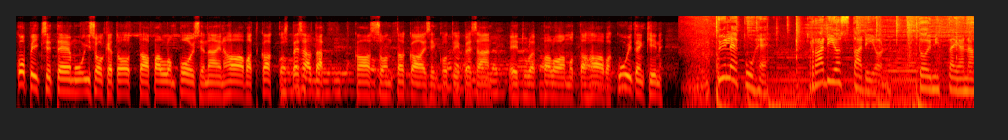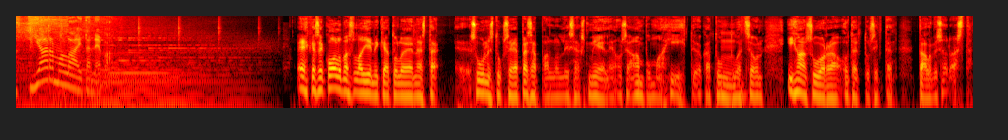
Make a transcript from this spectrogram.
Kopiksi Teemu Isoketo ottaa pallon pois ja näin haavat kakkospesältä. Kaasson takaisin kotipesään. Ei tule paloa, mutta haava kuitenkin. Ylepuhe Radiostadion. Toimittajana Jarmo Laitaneva. Ehkä se kolmas laji, mikä tulee näistä suunnistuksen ja pesäpallon lisäksi mieleen, on se ampumahiihto, joka tuntuu, mm. että se on ihan suoraan otettu sitten talvisodasta.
